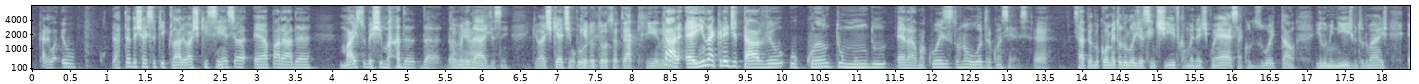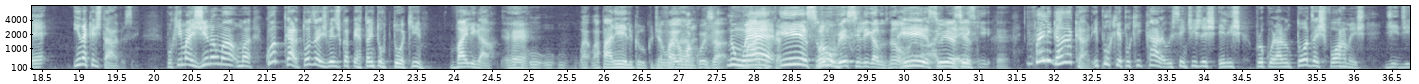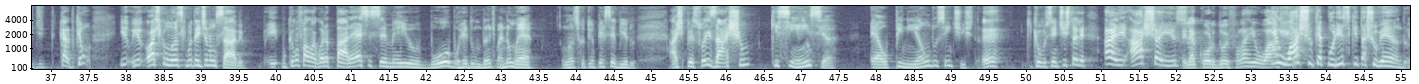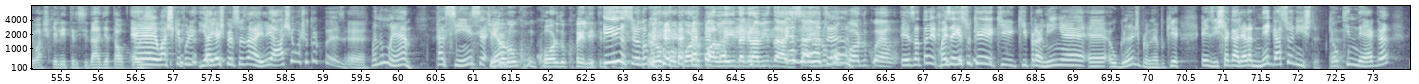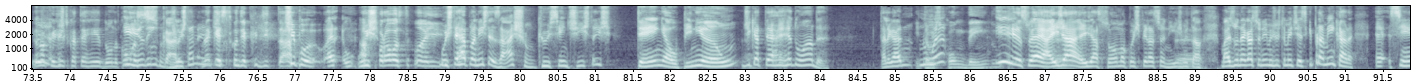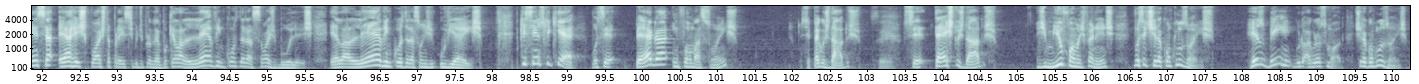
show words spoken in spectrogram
Cara, eu, eu até deixar isso aqui claro, eu acho que ciência é a parada mais subestimada da, da humanidade, assim. Que eu acho que é tipo. o que não trouxe até aqui, né? Cara, é inacreditável o quanto o mundo era uma coisa e se tornou outra com a ciência. É. Sabe, com a metodologia científica, como a gente conhece, século XVIII e tal, iluminismo e tudo mais. É inacreditável, assim. Porque imagina uma. uma quanto, cara, todas as vezes que eu apertar o interruptor aqui, vai ligar É. o, o- o- o aparelho que eu, que eu tinha Não falando. é uma coisa. Não mágica. é, isso. Vamos não- ver se liga a luz. Não. Isso, a isso, é isso. que- é. Vai ligar, cara. E por quê? Porque, cara, os cientistas, eles procuraram todas as formas de... de, de- cara, porque eu, eu, eu acho que é um lance que muita gente não sabe. E o que eu vou falar agora parece ser meio bobo, redundante, mas não é. Um lance que eu tenho percebido. As pessoas acham que ciência é a opinião do cientista. É. Que, que o cientista, ele... Ah, ele acha isso. Ele acordou e falou: ah, eu acho. Eu acho que é por isso que tá chovendo. Eu acho que a eletricidade é tal coisa. É, eu acho que é por isso. E aí as pessoas, ah, ele acha, eu acho outra coisa. É. Mas não é. Cara, ciência Tipo, é. eu não concordo com a eletricidade. Isso, eu não- concordo com a lei da gravidade. Exato, Aí eu não é. concordo com ela. Exatamente. Mas é isso que, que, que para mim é, é o grande problema, porque existe a galera negacionista, que é, o que nega. Eu não acredito que a Terra é redonda. Como Isso, assim, cara? justamente. Não é questão de acreditar. Tipo, é, o- as os, provas estão aí. os terraplanistas acham que os cientistas têm a opinião de que a Terra é redonda. Tá ligado? Então não é. escondendo. Isso, é, aí, Já, aí já soma conspiracionismo É. e tal. Mas o negacionismo é justamente esse. E pra mim, cara, é, ciência é a resposta pra esse tipo de problema, porque ela leva em consideração as bolhas, ela leva em consideração o viés. Porque ciência o que, que é? Você pega informações, você pega os dados, Sim. você testa os dados, de mil formas diferentes, você tira conclusões. Bem a grosso modo, tira conclusões.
